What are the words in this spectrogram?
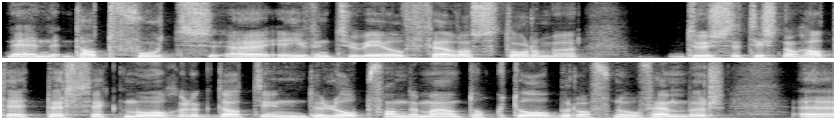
En dat voedt uh, eventueel felle stormen. Dus het is nog altijd perfect mogelijk dat in de loop van de maand oktober of november, uh,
